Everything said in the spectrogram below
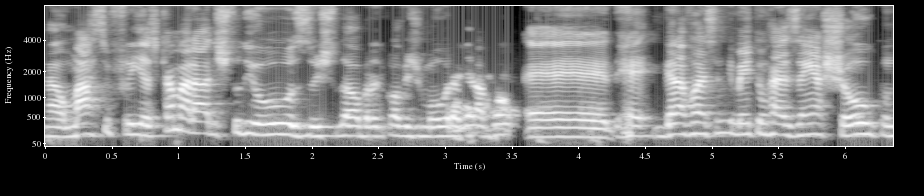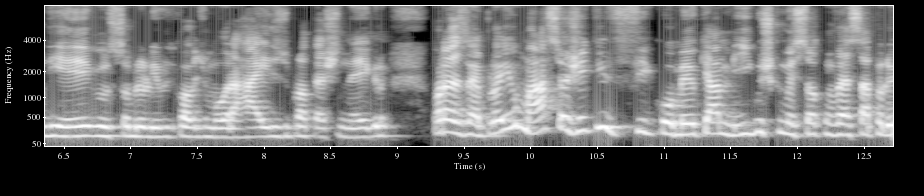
né, o Márcio Frias, camarada estudioso, estuda a obra de Clóvis Moura, gravou, é, re, gravou recentemente um resenha show com o Diego sobre o livro de Clóvis Moura, Raízes do Protesto Negro. Por exemplo, eu e o Márcio, a gente ficou meio que amigos, começou a conversar pelo,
